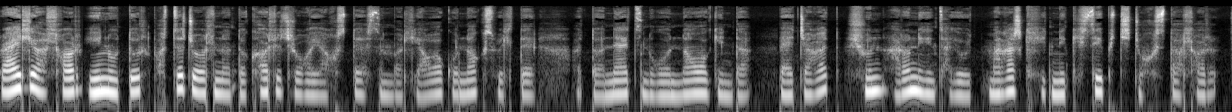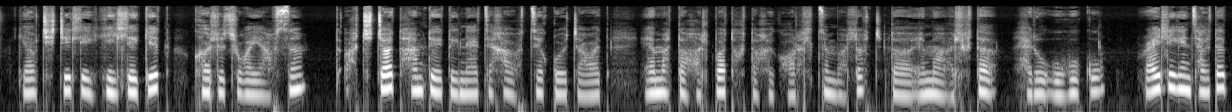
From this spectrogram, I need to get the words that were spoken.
Райли болохоор энэ өдөр буцаж уулна одоо коллеж руугаа явах хэрэгтэй байсан бол яваагүй Knoxville-тэй одоо найз нөгөө Новагинд байж агаад шүн 11 цагийн үед маргааш гэхэд нэг эсээ бичиж өгөх хэрэгтэй болохоор явж хичээлээ хийлээгээд коллеж руугаа явсан. Очичоод хамт байдаг найзынхаа уцыг гуйж аваад Эматай холбоо тогтоохыг оролцсон боловч одоо Эма олигтой хариу өгөөгүй. Райлигийн цагдаад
